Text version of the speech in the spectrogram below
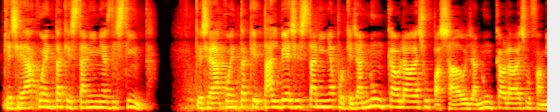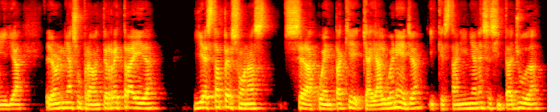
que se da cuenta que esta niña es distinta, que se da cuenta que tal vez esta niña, porque ella nunca hablaba de su pasado, ella nunca hablaba de su familia, era una niña supremamente retraída, y esta persona se da cuenta que, hay algo en ella y que esta niña necesita ayuda,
